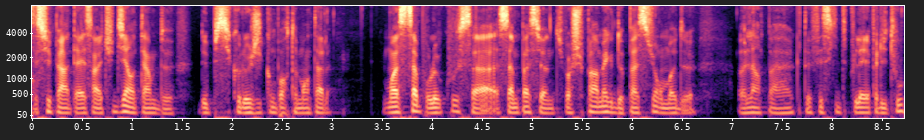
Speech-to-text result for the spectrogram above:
C'est super intéressant à étudier en termes de, de psychologie comportementale. Moi, ça, pour le coup, ça, ça me passionne. Tu vois, je suis pas un mec de passion en mode euh, l'impact, fais ce qui te plaît, pas du tout.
